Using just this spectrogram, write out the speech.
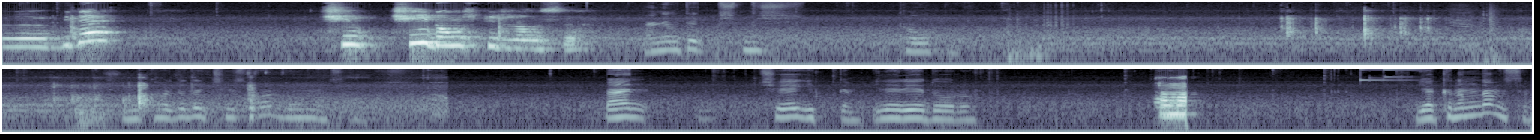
e, bir de çiğ, çiğ domuz pirzolısı. Bir tek pişmiş tavuk var. Yukarıda da chest var da olmasın. Ben şeye gittim, ileriye doğru. Tamam. Yakınımda mısın?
